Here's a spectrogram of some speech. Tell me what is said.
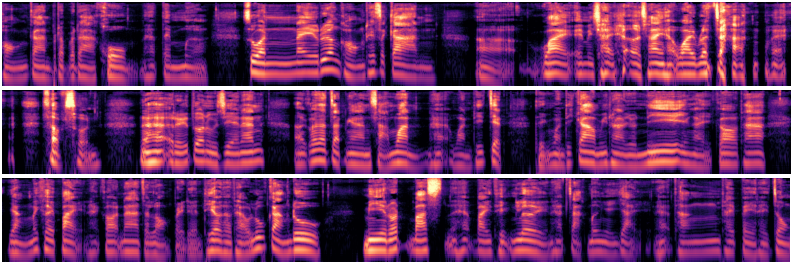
ของการประดับประดาโคมนะเต็มเมือง ส่วนในเรื่องของเทศกาล ไหว้เอ้ไม่ใช่เออใช่ฮะไหว้พระจางสับสนนะฮะหรือตัวหนูเจียนั้นก็จะจัดงาน 3 วันนะฮะวันที่ 7 ถึงวันที่ 9 มิถุนายนนี้ยังไงก็ถ้ายังไม่เคยไปนะก็น่าจะลองไปเดินเที่ยวแถวๆลูกกลางดู มีรถบัสนะฮะไปถึงเลยนะฮะจากเมืองใหญ่ๆนะฮะทั้งไทเปไทจง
